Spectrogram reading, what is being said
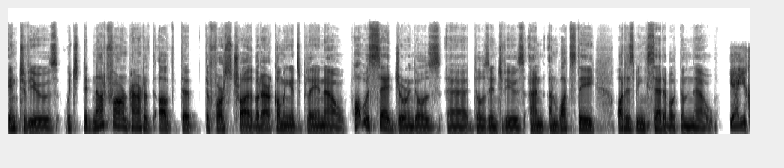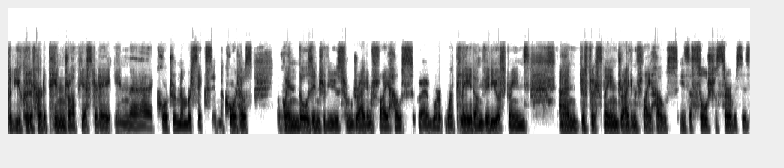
interviews, which did not form part of, of the, the first trial, but are coming into play now. What was said during those uh, those interviews, and and what's the what is being said about them now? Yeah, you could you could have heard a pin drop yesterday in uh, courtroom number six in the courthouse when those interviews from Dragonfly House uh, were were played on video screens. And just to explain, Dragonfly House is a social services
